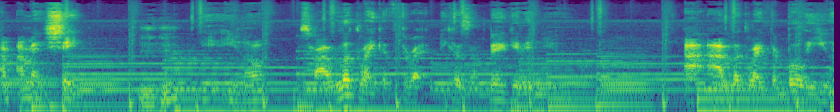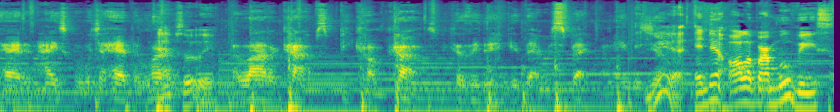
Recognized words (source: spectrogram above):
I'm, I'm in shape, hmm you, you know? So I look like a threat because I'm bigger than you. I, I look like the bully you had in high school, which I had to learn. Absolutely. A lot of cops become cops because they didn't get that respect when they was young. Yeah. And then all of our movies.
